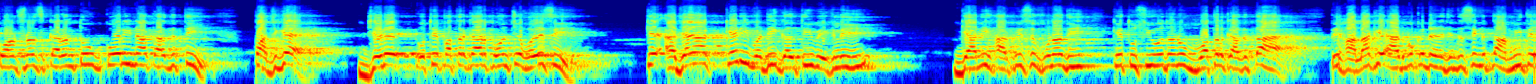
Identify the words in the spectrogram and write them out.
ਕਾਨਫਰੰਸ ਕਰਨ ਤੋਂ ਕੋਰੀ ਨਾ ਕਰ ਦਿੱਤੀ। ਭੱਜ ਗਏ, ਜਿਹੜੇ ਉੱਥੇ ਪੱਤਰਕਾਰ ਪਹੁੰਚੇ ਹੋਏ ਸੀ ਕਿ ਅਜਿਹਾ ਕਿਹੜੀ ਵੱਡੀ ਗਲਤੀ ਵੇਖ ਲਈ? ਗਿਆਨੀ ਹਰਪ੍ਰੀਤ ਸਿੰਘ ਹੁਣਾਂ ਦੀ ਕਿ ਤੁਸੀਂ ਉਹਨਾਂ ਨੂੰ ਮੁਅੱਤਲ ਕਰ ਦਿੱਤਾ ਹੈ। ਤੇ ਹਾਲਾਂਕਿ ਐਡਵੋਕੇਟ ਰਜਿੰਦਰ ਸਿੰਘ ਧਾਮੀ ਤੇ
